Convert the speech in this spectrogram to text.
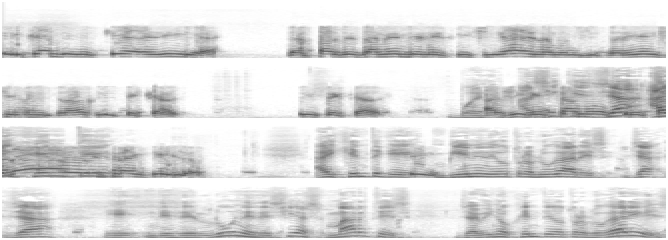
el camping queda de día. La parte también de electricidad de la municipalidad hicieron un trabajo impecable. Impecable. Bueno, así que, así que estamos ya hay gente- y tranquilos. Hay gente que Sí. viene de otros lugares. Ya, ya eh, desde el lunes decías, martes, ya vino gente de otros lugares.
